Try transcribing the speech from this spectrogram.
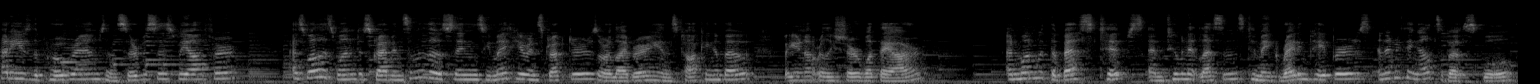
how to use the programs and services we offer, as well as one describing some of those things you might hear instructors or librarians talking about, but you're not really sure what they are, and one with the best tips and two-minute lessons to make writing papers and everything else about school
